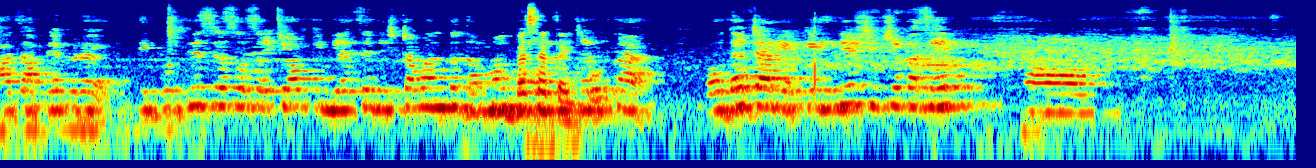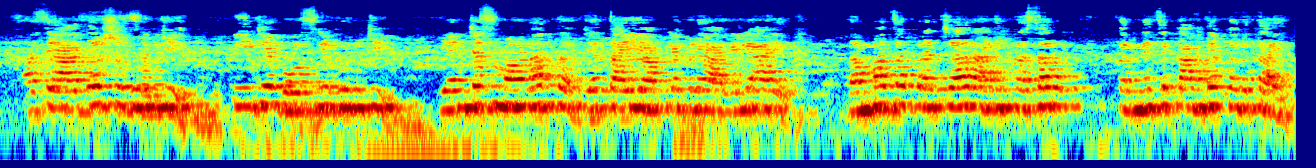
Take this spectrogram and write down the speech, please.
आज आपल्याकडे दी बुद्धिस्ट सोसायटी ऑफ इंडियाचे निष्ठावंत धम्म बसा ताई. बौद्धाचार्य केंद्रीय शिक्षक असे असे आदर्श गुरुजी पी जे भोसले गुरुजी यांच्या स्मरणार्थ ज्या ताई आपल्याकडे आलेल्या आहेत धम्माचा प्रचार आणि प्रसार करण्याचे काम ते करत आहेत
